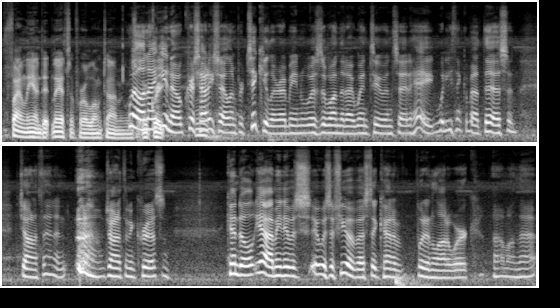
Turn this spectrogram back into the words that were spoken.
finally end, it lasted for a long time. Was Well, and I, you know, Chris Howdyshell in particular, I mean, was the one that I went to and said, "Hey, what do you think about this?" And Jonathan and Jonathan and Chris and Kendall. Yeah, I mean, it was it was a few of us that kind of put in a lot of work um, on that.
